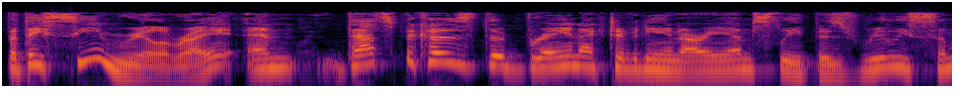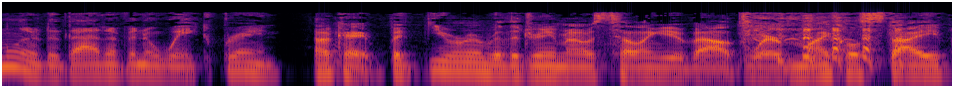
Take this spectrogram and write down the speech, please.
But they seem real, right? And that's because the brain activity in REM sleep is really similar to that of an awake brain. Okay, but you remember the dream I was telling you about where Michael Stipe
